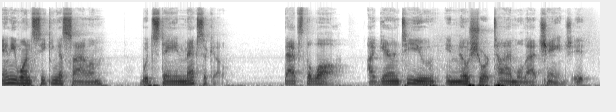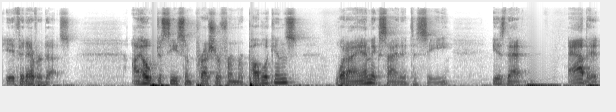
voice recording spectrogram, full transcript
anyone seeking asylum would stay in Mexico. That's the law. I guarantee you, in no short time will that change, if it ever does. I hope to see some pressure from Republicans. What I am excited to see is that Abbott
